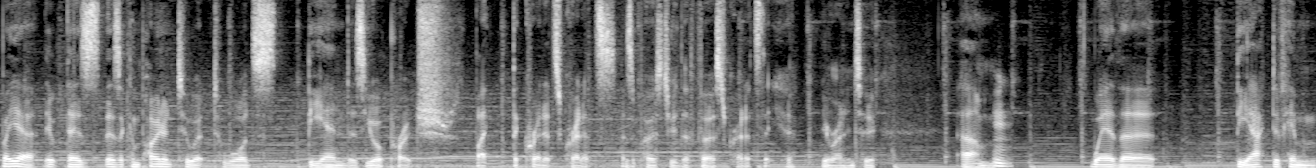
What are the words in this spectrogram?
but yeah it, there's there's a component to it towards the end as you approach like the credits credits as opposed to the first credits that you you run into. Um, where the the act of him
